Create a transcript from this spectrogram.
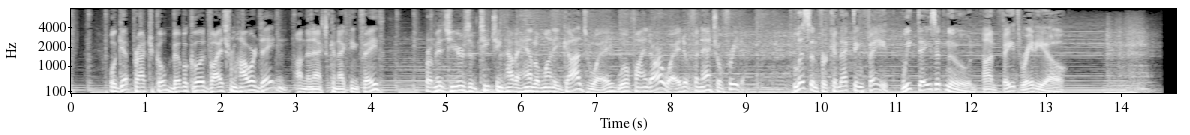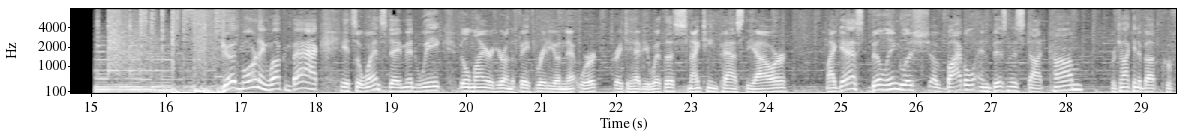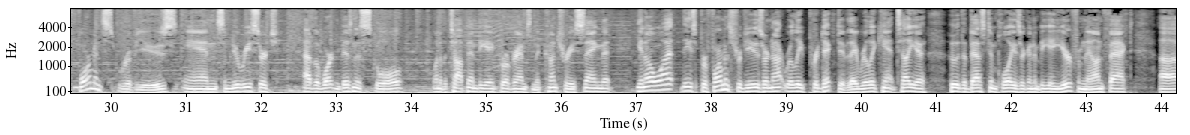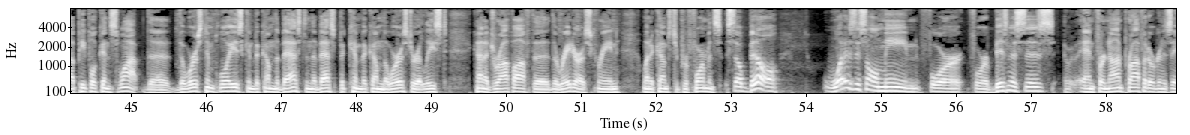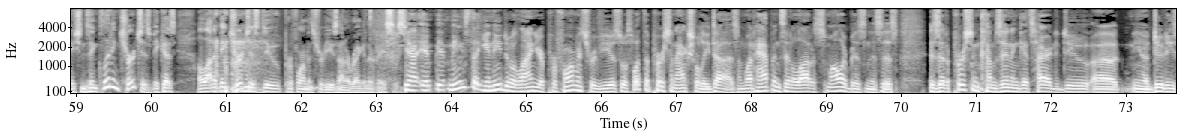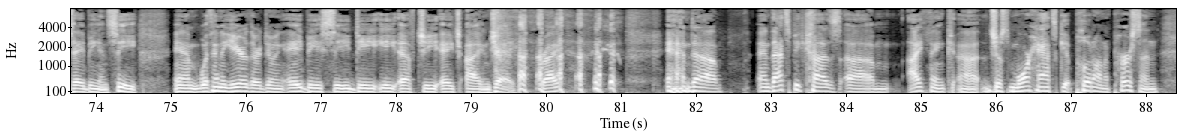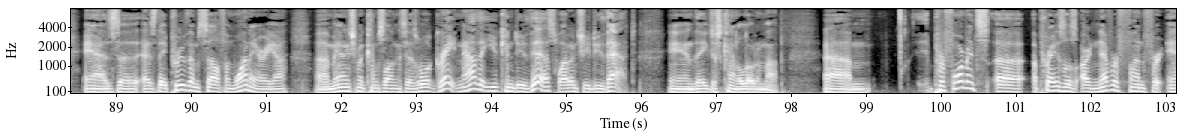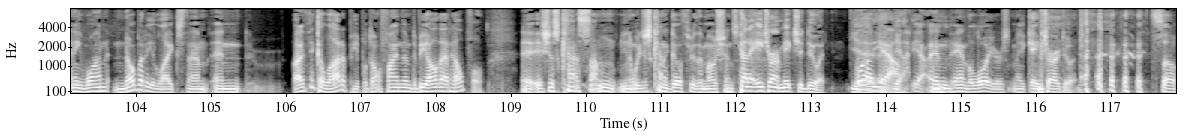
We'll get practical biblical advice from Howard Dayton on the next Connecting Faith. From his years of teaching how to handle money God's way, we'll find our way to financial freedom. Listen for Connecting Faith, weekdays at noon on Faith Radio. Good morning. Welcome back. It's a Wednesday, midweek. Bill Meyer here on the Faith Radio Network. Great to have you with us. 19 past the hour. My guest, Bill English of BibleandBusiness.com. We're talking about performance reviews and some new research out of the Wharton Business School, one of the top MBA programs in the country, saying that you know what? These performance reviews are not really predictive. They really can't tell you who the best employees are going to be a year from now. In fact, uh, people can swap. The the worst employees can become the best, and the best can become the worst, or at least kind of drop off the, the radar screen when it comes to performance. So, Bill, what does this all mean for for businesses and for nonprofit organizations, including churches? Because a lot of big churches do performance reviews on a regular basis. Yeah, it, it means that you need to align your performance reviews with what the person actually does. And what happens in a lot of smaller businesses is that a person comes in and gets hired to do uh, you know duties A, B, and C. And within a year, they're doing A, B, C, D, E, F, G, H, I, and J, right? and uh, and that's because um, I think uh, just more hats get put on a person as uh, as they prove themselves in one area. Uh, management comes along and says, "Well, great! Now that you can do this, why don't you do that?" And they just kind of load them up. Um, performance uh, appraisals are never fun for anyone. Nobody likes them, and I think a lot of people don't find them to be all that helpful. It's just kind of something, you know, we just kind of go through the motions. Kind of HR makes you do it. Yeah, well, yeah, yeah, yeah. and mm-hmm. and the lawyers make HR do it. so,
